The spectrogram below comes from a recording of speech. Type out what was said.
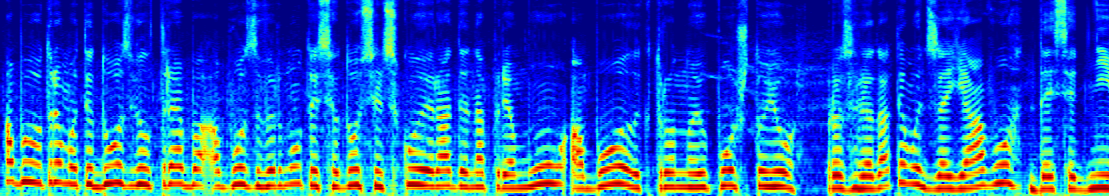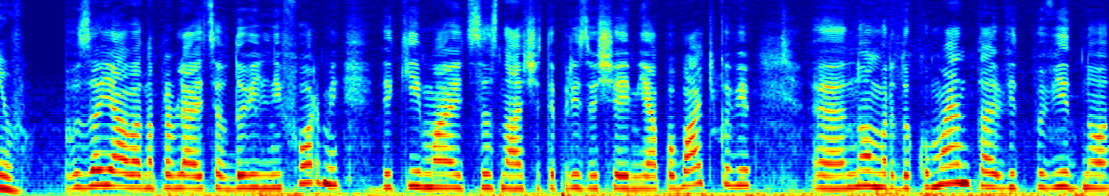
Аби отримати дозвіл, треба або звернутися до сільської ради напряму, або електронною поштою. Розглядатимуть заяву 10 днів. Заява направляється в довільній формі, в якій мають зазначити прізвище, ім'я по батькові, е, номер документа, відповідно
